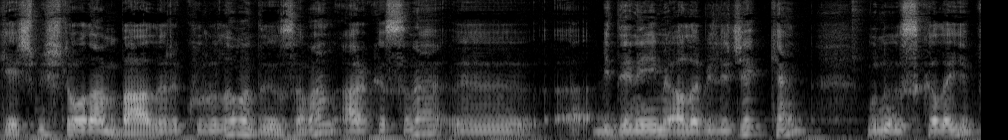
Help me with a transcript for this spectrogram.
geçmişle olan bağları kurulamadığı zaman arkasına e, bir deneyimi alabilecekken bunu ıskalayıp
